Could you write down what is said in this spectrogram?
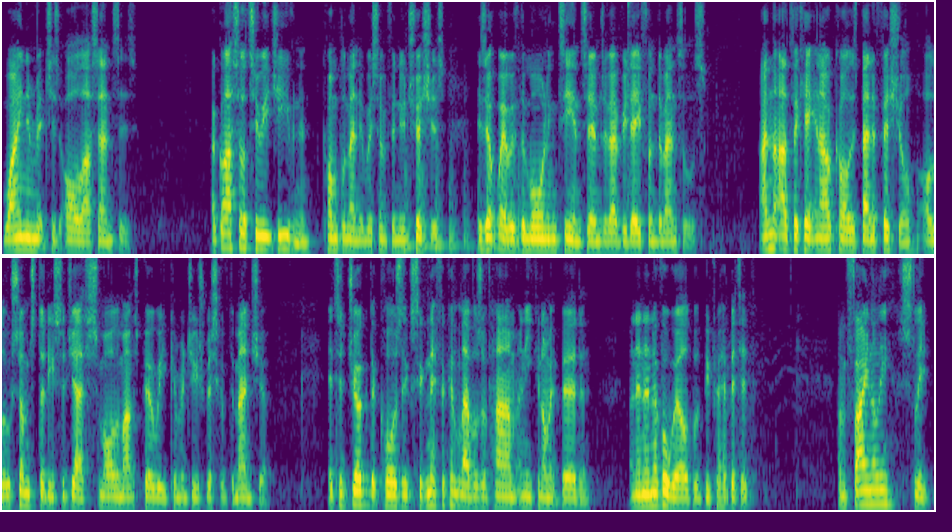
Wine enriches all our senses. A glass or two each evening, complemented with something nutritious, is up there with the morning tea in terms of everyday fundamentals. I'm not advocating alcohol is beneficial, although some studies suggest small amounts per week can reduce risk of dementia. It's a drug that causes significant levels of harm and economic burden, and in another world would be prohibited. And finally, sleep,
